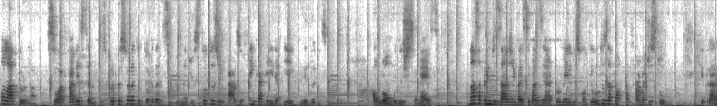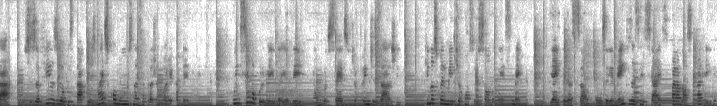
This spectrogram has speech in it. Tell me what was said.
Olá, turma! Sou a Fábia Santos, professora tutora da disciplina de Estudos de Caso em Carreira e Empreendedorismo. Ao longo deste semestre, nossa aprendizagem vai se basear por meio dos conteúdos da plataforma de estudo, que trará os desafios e obstáculos mais comuns nessa trajetória acadêmica. O ensino por meio da IAD é um processo de aprendizagem que nos permite a construção do conhecimento e a interação com os elementos essenciais para a nossa carreira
